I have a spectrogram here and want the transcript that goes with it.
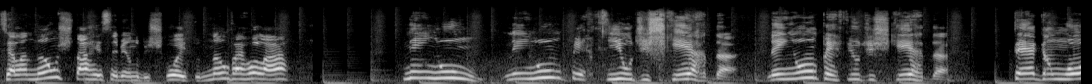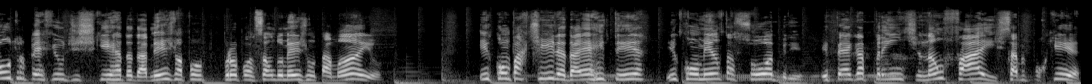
Se ela não está recebendo biscoito, não vai rolar nenhum, nenhum perfil de esquerda, nenhum perfil de esquerda pega um outro perfil de esquerda da mesma por- proporção, do mesmo tamanho e compartilha da RT e comenta sobre e pega print. Não faz, sabe por quê?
